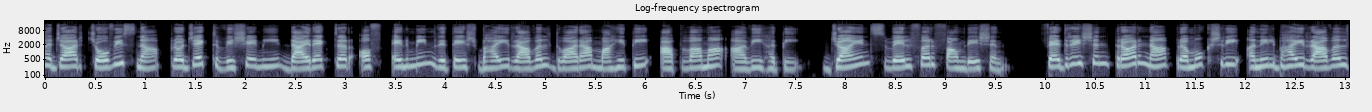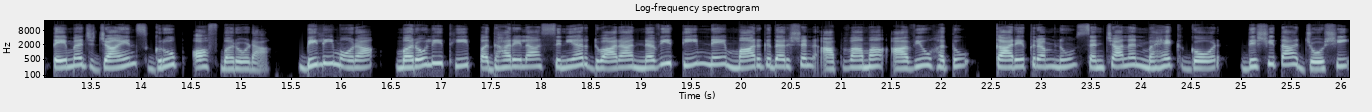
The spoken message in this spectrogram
હજાર ચોવીસના પ્રોજેક્ટ વિશેની director of admin Riteshbhai Raval દ્વારા માહિતી આપવામાં આવી હતી. જાયન્ટ્સ વેલફેર ફાઉન્ડેશન ફેડરેશન ત્રણના પ્રમુખ શ્રી અનિલભાઈ રાવલ તેમજ giants group of Baroda, Bilimora મરોલીથી પધારેલા સિનિયર દ્વારા નવી ટીમને માર્ગદર્શન આપવામાં આવ્યું હતું. કાર્યક્રમનું સંચાલન મહેક ગોર, દિશિતા જોશી,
